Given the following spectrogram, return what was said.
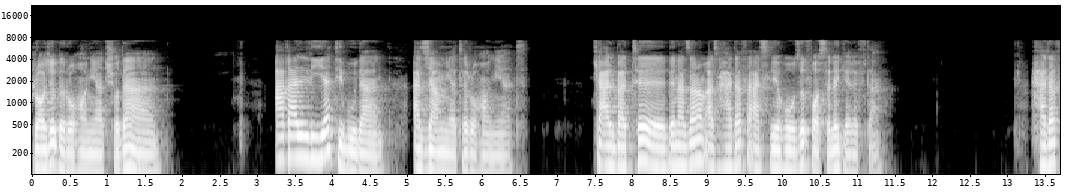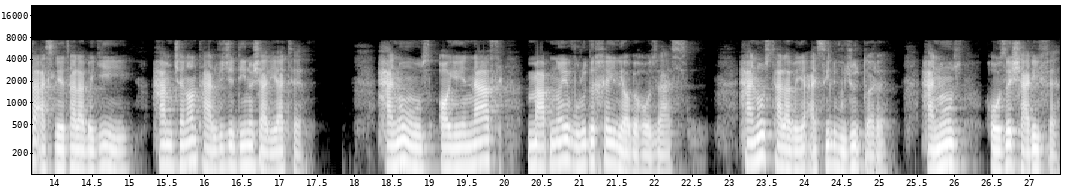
راجع به روحانیت شدن اقلیتی بودن از جمعیت روحانیت که البته به نظرم از هدف اصلی حوزه فاصله گرفتن. هدف اصلی طلبگی همچنان ترویج دین و شریعته. هنوز آیه نفر مبنای ورود خیلیا به حوزه است. هنوز طلبه اصیل وجود داره. هنوز حوزه شریفه.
